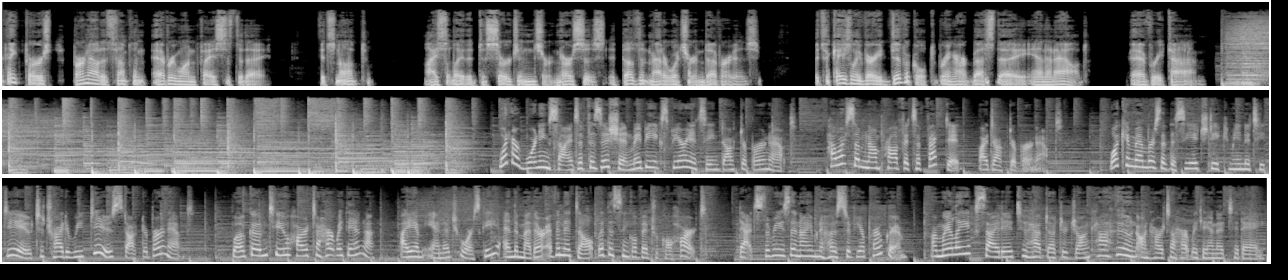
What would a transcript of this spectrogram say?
I think first, burnout is something everyone faces today. It's not isolated to surgeons or nurses. It doesn't matter what your endeavor is. It's occasionally very difficult to bring our best day in and out every time. What are warning signs a physician may be experiencing Dr. Burnout? How are some nonprofits affected by Dr. Burnout? What can members of the CHD community do to try to reduce Dr. Burnout? Welcome to Heart to Heart with Anna. I am Anna Jaworski and the mother of an adult with a single ventricle heart. That's the reason I am the host of your program. I'm really excited to have Dr. John Calhoon on Heart to Heart with Anna today.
